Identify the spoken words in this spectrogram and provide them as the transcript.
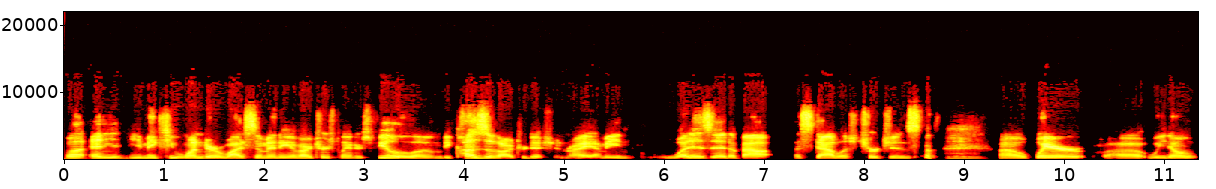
Well, and it, it, makes you wonder why so many of our church planters feel alone because of our tradition, right? I mean, what is it about established churches uh, where uh, we don't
